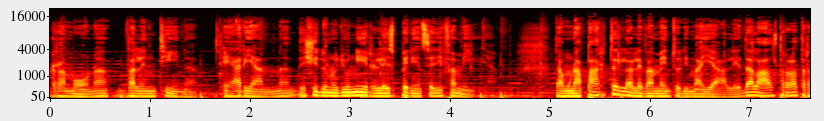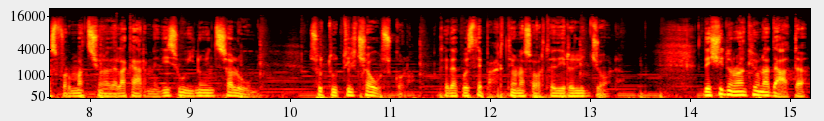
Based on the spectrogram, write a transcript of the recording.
Ramona, Valentina e Arianna decidono di unire le esperienze di famiglia da una parte l'allevamento di maiali e dall'altra la trasformazione della carne di suino in salumi, su tutto il ciauscolo, che da queste parti è una sorta di religione. Decidono anche una data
